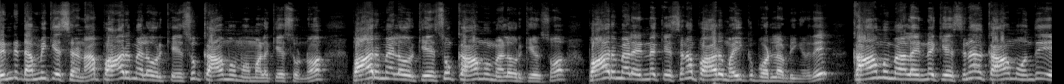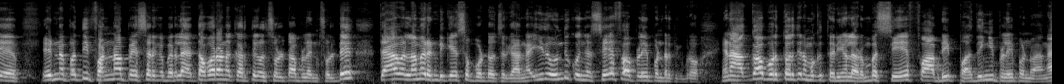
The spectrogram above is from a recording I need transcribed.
ரெண்டு டம்மி கேஸ் என்னன்னா பாரு மேலே ஒரு கேஸும் காமு மாமால கேஸ் ஒன்றும் பாரு மேலே ஒரு கேஸும் காமு மேலே ஒரு கேஸும் பாரு மேலே என்ன கேஸ்னா பாரு மைக்கு போடல அப்படிங்கிறது. காமு மேலே என்ன கேஸ்னா காமு வந்து என்னை பற்றி ஃபன்னாக பேசுகிறங்க பேரில் தவறான கருத்துக்கள் சொல்லிட்டாப்லன்னு சொல்லிட்டு தேவையில்லாமல் ரெண்டு கேஸை போட்டு வச்சிருக்காங்க. இது வந்து கொஞ்சம் சேஃபாக ப்ளே பண்ணுறதுக்கு ப்ரோ ஏன்னா அக்கா பொறுத்தவரைக்கும் நமக்கு தெரியும்ல ரொம்ப சேஃபாக அப்படி பதுங்கி ப்ளே பண்ணுவாங்க.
